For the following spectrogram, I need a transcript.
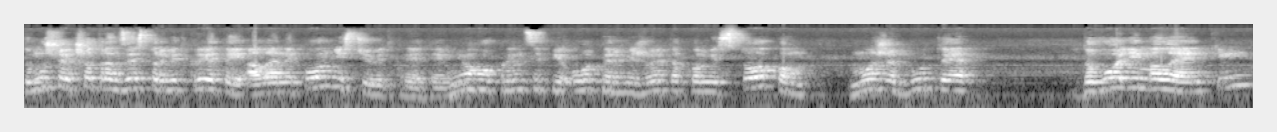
Тому що якщо транзистор відкритий, але не повністю відкритий, в нього в принципі опір між витоком і стоком може бути доволі маленький,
